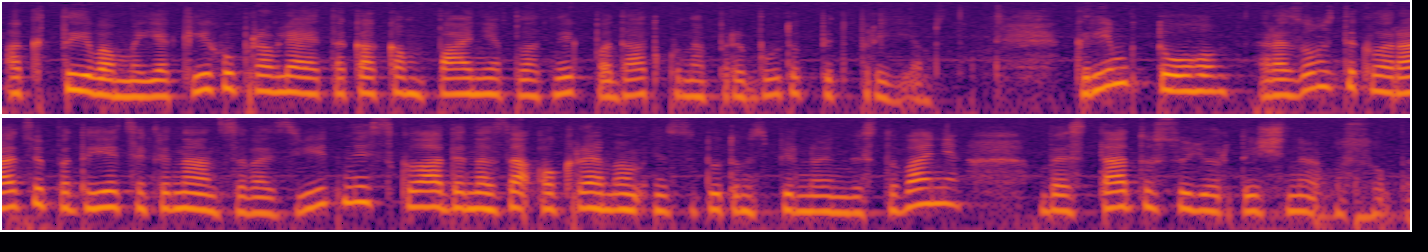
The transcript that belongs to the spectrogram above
активами яких управляє така компанія, платник податку на прибуток підприємств. Крім того, разом з декларацією подається фінансова звітність, складена за окремим інститутом спільного інвестування без статусу юридичної особи.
